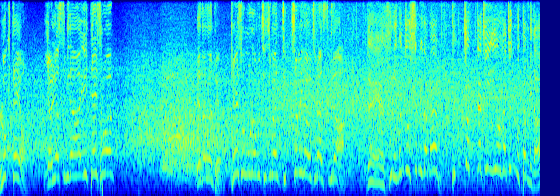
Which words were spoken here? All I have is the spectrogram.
룩데요. 열렸습니다. 1대1 상황. 네덜란드 계속 몰아붙이지만 득점이 나오질 않습니다. 네, 흐름은 좋습니다만 득점까지 이어가진 못합니다.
